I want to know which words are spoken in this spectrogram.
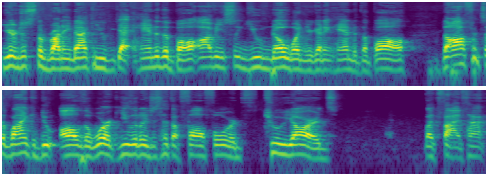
You're just the running back. You get handed the ball. Obviously, you know when you're getting handed the ball. The offensive line could do all the work. You literally just have to fall forward two yards, like five times.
